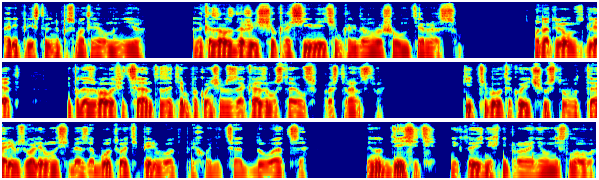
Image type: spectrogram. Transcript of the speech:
Ари пристально посмотрел на нее. Она казалась даже еще красивее, чем когда он вошел на террасу. Он отвел взгляд и подозвал официанта, затем, покончив с заказом, уставился в пространство. Китти было такое чувство, будто Ари взвалил на себя заботу, а теперь вот приходится отдуваться. Минут десять никто из них не проронил ни слова.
